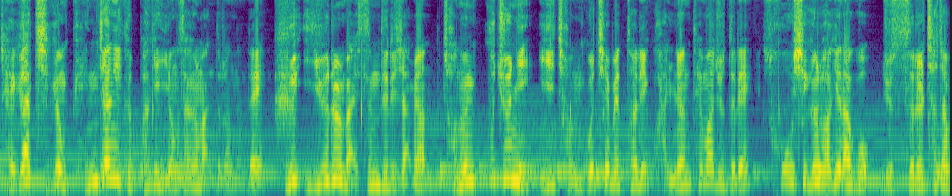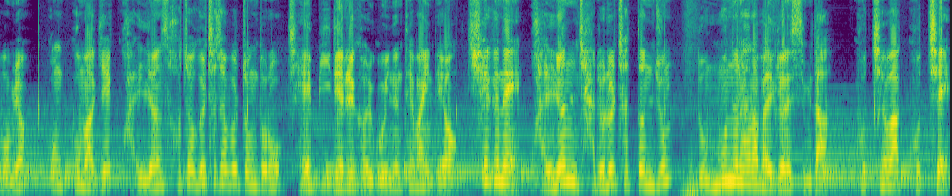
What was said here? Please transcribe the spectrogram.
제가 지금 굉장히 급하게 이 영상을 만들었는데 그 이유를 말씀드리자면 저는 꾸준히 이 전고체 배터리 관련 테마주들의 소식을 확인하고 뉴스를 찾아보며 꼼꼼하게 관련 서적을 찾아볼 정도로 제 미래를 걸고 있는 테마인데요. 최근에 관련 자료를 찾던 중 논문을 하나 발견했습니다. 고체와 고체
